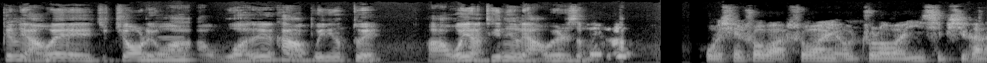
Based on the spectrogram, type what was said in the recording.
跟两位就交流啊，我这个看法不一定对啊，我想听听两位是怎么。我先说吧，说完以后朱老板一起批判。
